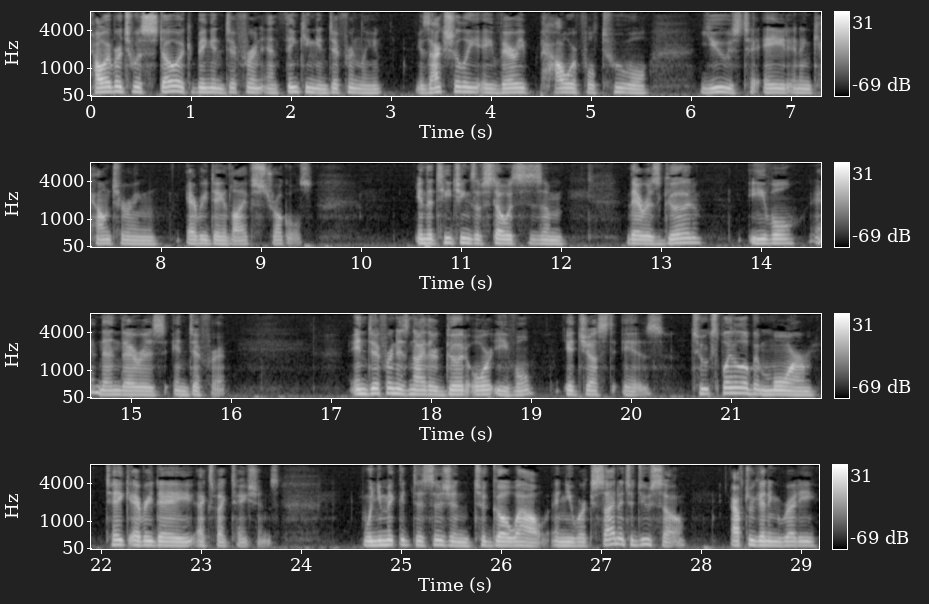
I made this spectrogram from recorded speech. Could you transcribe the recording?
However, to a Stoic, being indifferent and thinking indifferently is actually a very powerful tool used to aid in encountering everyday life struggles. In the teachings of Stoicism, there is good, evil, and then there is indifferent. Indifferent is neither good or evil, it just is. To explain a little bit more, take everyday expectations. When you make a decision to go out and you are excited to do so, after getting ready,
